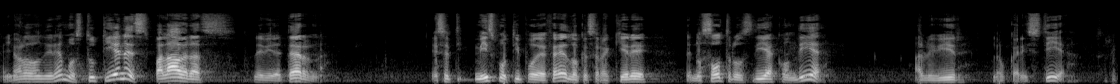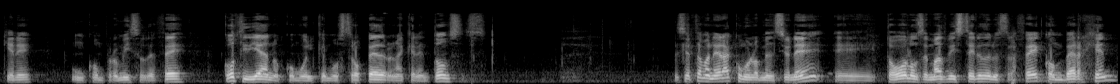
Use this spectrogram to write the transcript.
Señor, ¿a dónde iremos? Tú tienes palabras de vida eterna. Ese mismo tipo de fe es lo que se requiere de nosotros día con día al vivir la Eucaristía. Se requiere un compromiso de fe cotidiano como el que mostró Pedro en aquel entonces. De cierta manera, como lo mencioné, eh, todos los demás misterios de nuestra fe convergen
